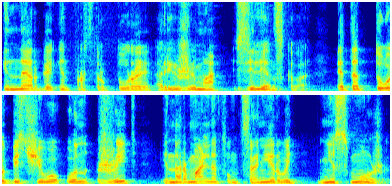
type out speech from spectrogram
энергоинфраструктуры режима Зеленского. Это то, без чего он жить и нормально функционировать не сможет.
